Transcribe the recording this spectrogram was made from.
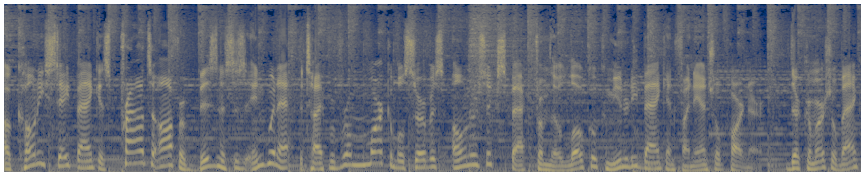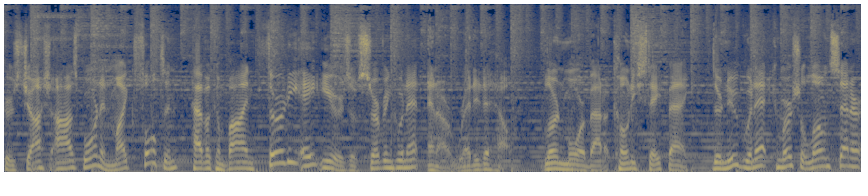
Oconee State Bank is proud to offer businesses in Gwinnett the type of remarkable service owners expect from the local community bank and financial partner. Their commercial bankers, Josh Osborne and Mike Fulton, have a combined 38 years of serving Gwinnett and are ready to help. Learn more about Oconee State Bank, their new Gwinnett Commercial Loan Center,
